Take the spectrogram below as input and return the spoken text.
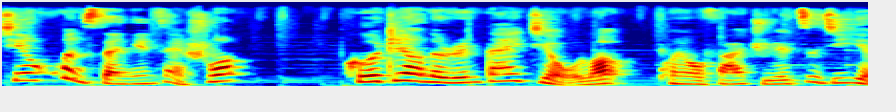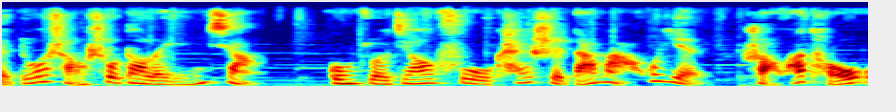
先混三年再说。和这样的人待久了，朋友发觉自己也多少受到了影响，工作交付开始打马虎眼、耍滑头。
